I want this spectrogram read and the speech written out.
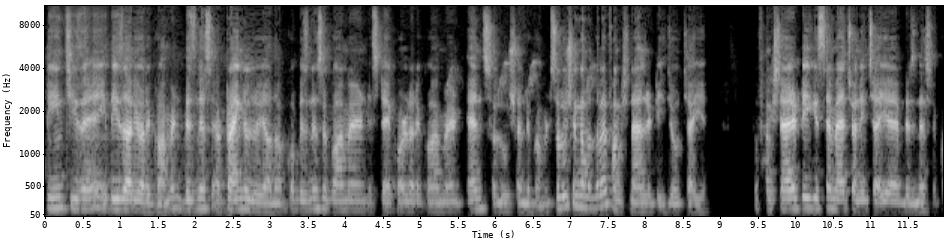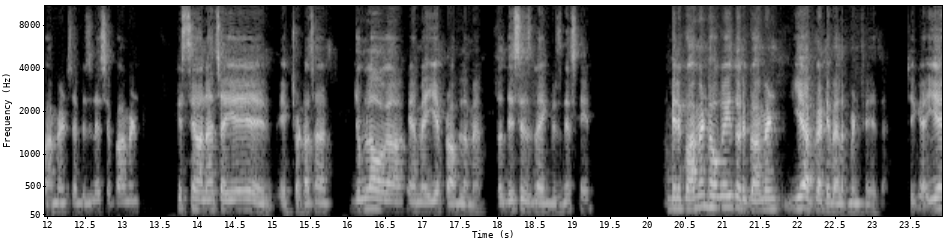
तीन चीज़ें हैं these are your requirement business triangle जो याद आपको business requirement stakeholder requirement and solution requirement solution का मतलब है फंक्शनैलिटी जो चाहिए। तो फंक्शनैलिटी किससे मैच होनी चाहिए? बिज़नेस रिक्वायरमेंट से। बिज़नेस रिक्वायरमेंट किससे होना चाहिए? एक छोटा सा जुमला होगा कि हमें ये प्रॉब्लम है। तो this is like business need अभी रिक्वायरमेंट हो गई तो रिक्वायरमेंट ये आपका डेवलपमेंट फ़ेज़ है, ठीक है? ये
